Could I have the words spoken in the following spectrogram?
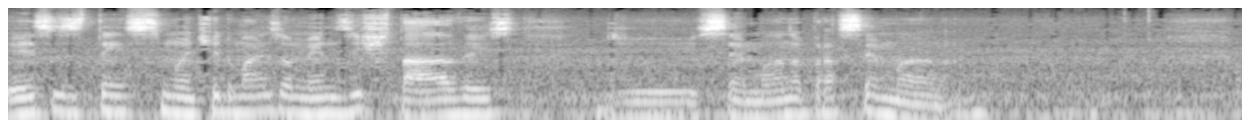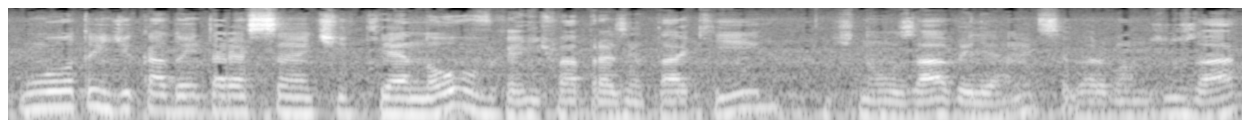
esses têm se mantido mais ou menos estáveis de semana para semana. Um outro indicador interessante que é novo, que a gente vai apresentar aqui, a gente não usava ele antes, agora vamos usar,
